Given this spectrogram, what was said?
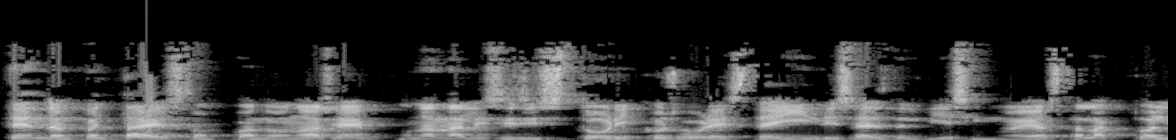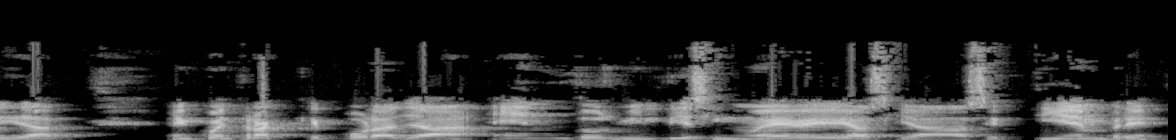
Teniendo en cuenta esto, cuando uno hace un análisis histórico sobre este índice desde el 19 hasta la actualidad, encuentra que por allá en 2019 hacia septiembre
